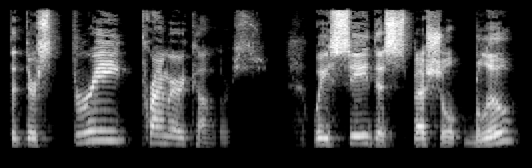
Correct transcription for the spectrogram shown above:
that there's three primary colors. We see this special blue.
